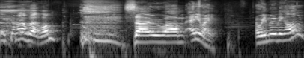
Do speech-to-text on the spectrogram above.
You can have that one, So um, anyway, are we moving on?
